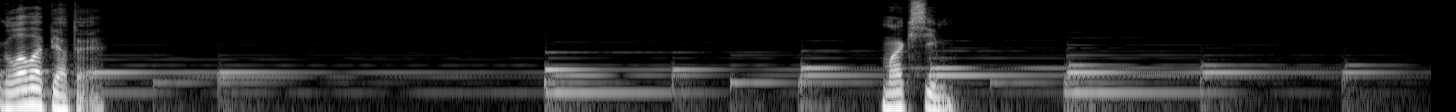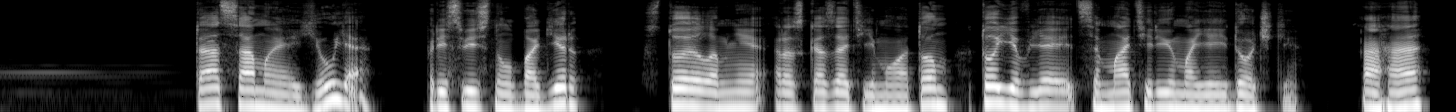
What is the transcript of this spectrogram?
Глава пятая. Максим. «Та самая Юля?» — присвистнул Багир, стоило мне рассказать ему о том, кто является матерью моей дочки. «Ага,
